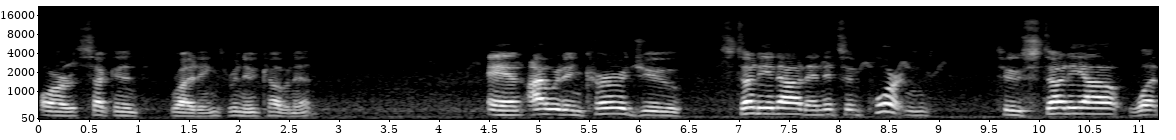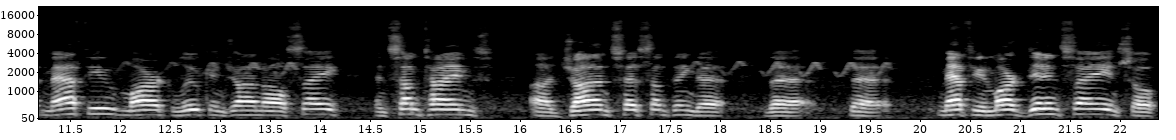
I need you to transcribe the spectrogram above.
or second writings, renewed covenant. And I would encourage you study it out and it's important to study out what Matthew, Mark, Luke, and John all say, and sometimes uh, John says something that that that Matthew and Mark didn't say, and so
